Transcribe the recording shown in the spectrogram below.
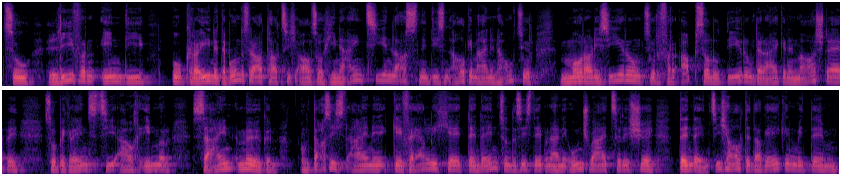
zu liefern in die Ukraine. Der Bundesrat hat sich also hineinziehen lassen in diesen allgemeinen Hang zur Moralisierung, zur Verabsolutierung der eigenen Maßstäbe, so begrenzt sie auch immer sein mögen. Und das ist eine gefährliche Tendenz und es ist eben eine unschweizerische Tendenz. Ich halte dagegen mit dem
